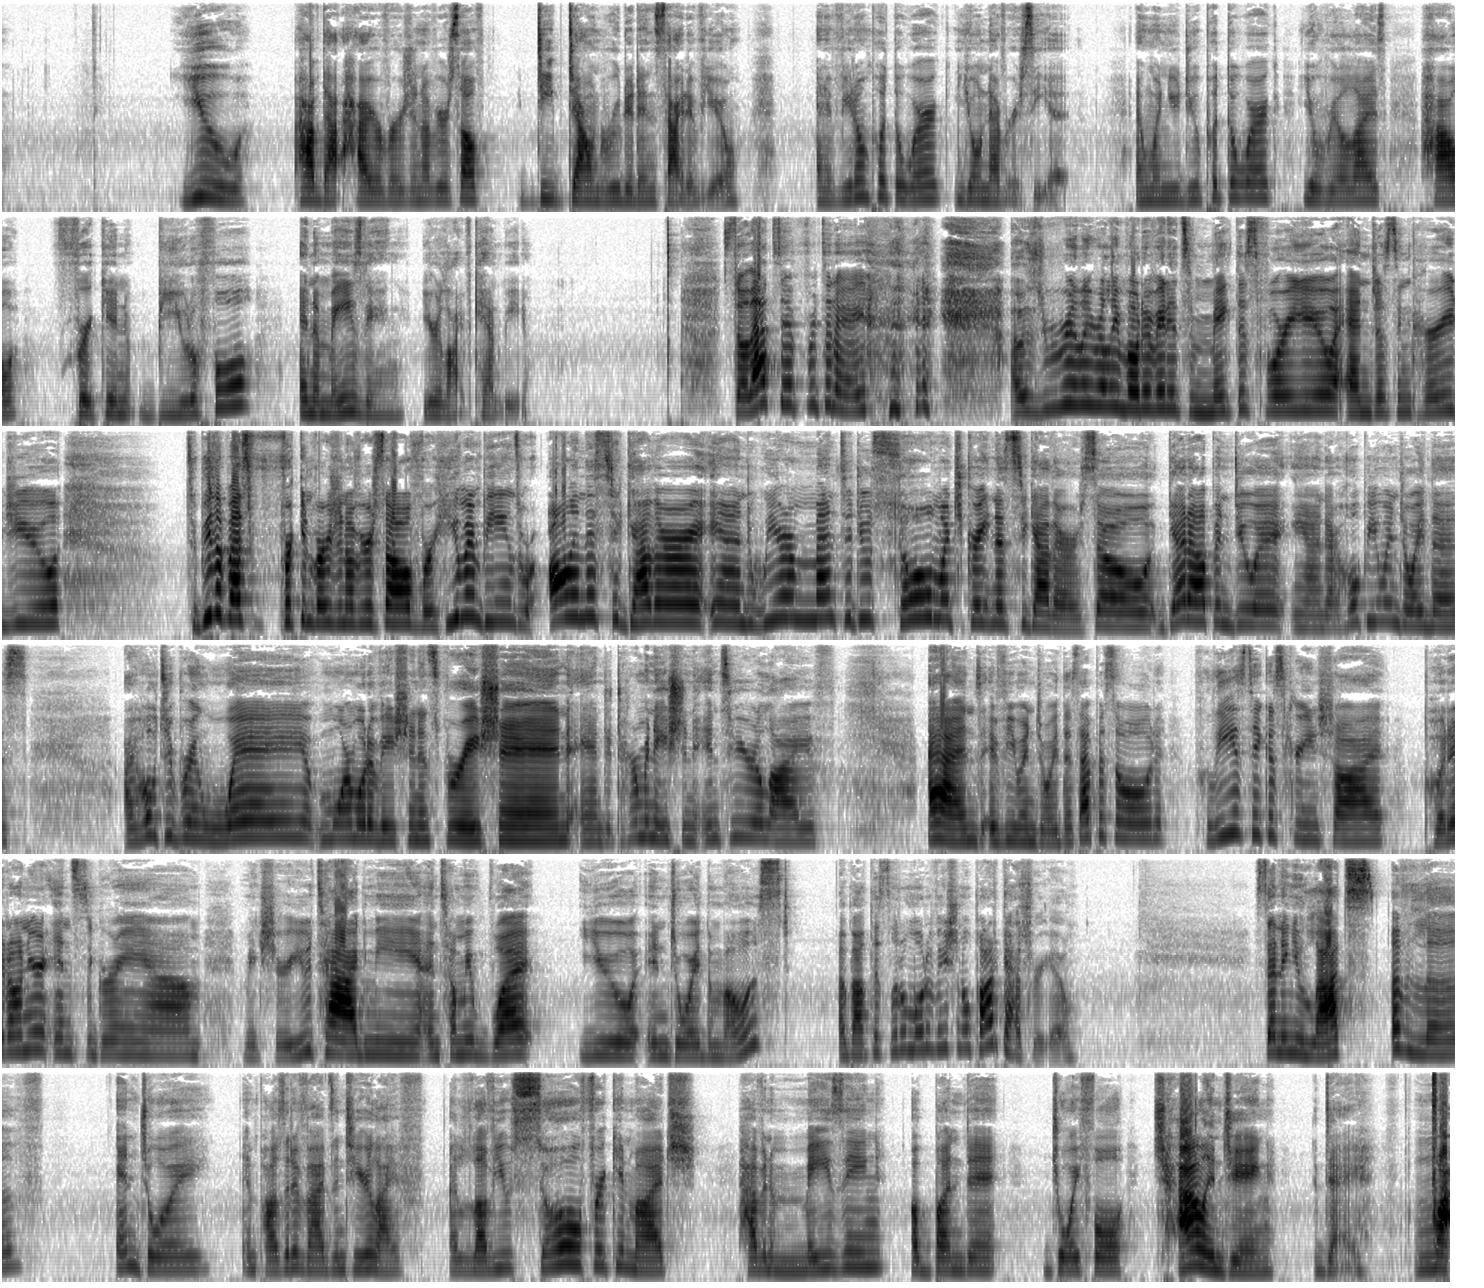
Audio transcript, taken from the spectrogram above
You have that higher version of yourself deep down rooted inside of you. And if you don't put the work, you'll never see it. And when you do put the work, you'll realize how freaking beautiful and amazing your life can be. So that's it for today. I was really, really motivated to make this for you and just encourage you to be the best freaking version of yourself. We're human beings, we're all in this together, and we are meant to do so much greatness together. So get up and do it. And I hope you enjoyed this. I hope to bring way more motivation, inspiration, and determination into your life. And if you enjoyed this episode, please take a screenshot, put it on your Instagram, make sure you tag me, and tell me what you enjoyed the most about this little motivational podcast for you. Sending you lots of love and joy and positive vibes into your life. I love you so freaking much. Have an amazing, abundant, joyful, challenging day. Mwah.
